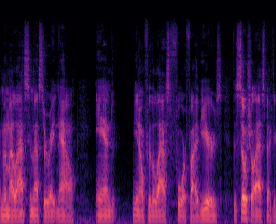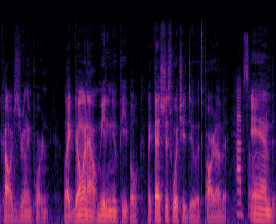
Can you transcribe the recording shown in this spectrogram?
I'm in my last semester right now, and you know, for the last four or five years, the social aspect of college is really important. Like going out, meeting new people, like that's just what you do. It's part of it Absolutely. and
